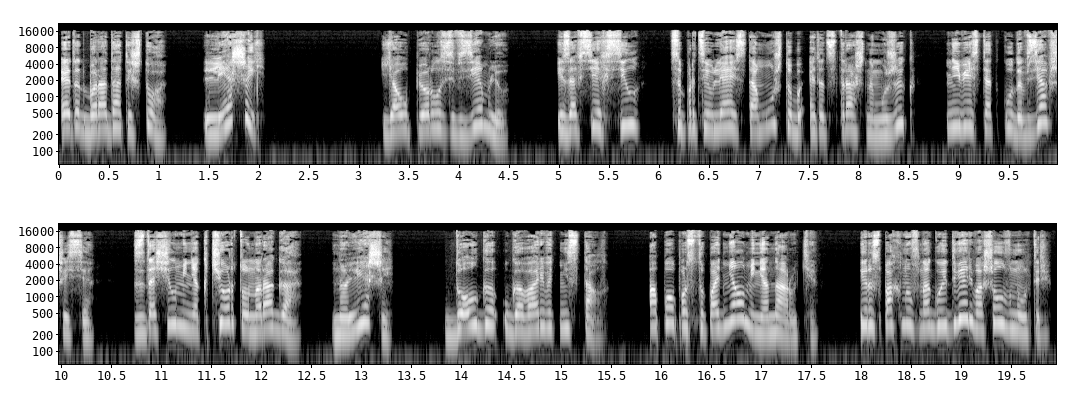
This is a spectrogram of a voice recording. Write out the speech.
Этот бородатый что, леший? Я уперлась в землю, изо всех сил сопротивляясь тому, чтобы этот страшный мужик, невесть откуда взявшийся, затащил меня к черту на рога. Но леший долго уговаривать не стал, а попросту поднял меня на руки и, распахнув ногой дверь, вошел внутрь.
